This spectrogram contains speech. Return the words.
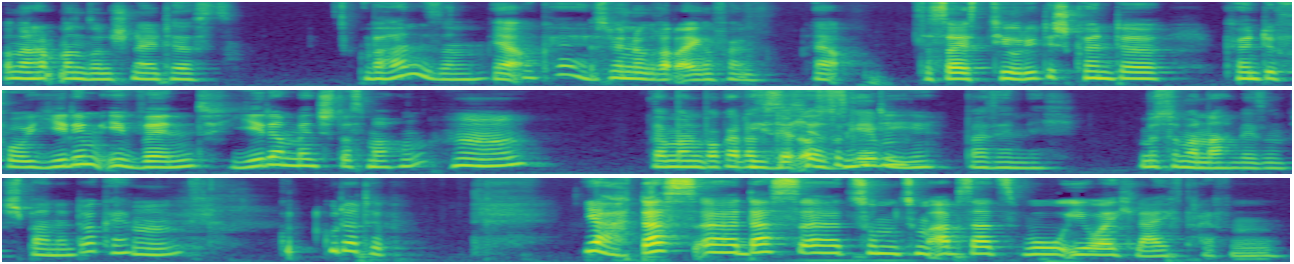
und dann hat man so einen Schnelltest. Wahnsinn. Ja. Okay. Ist mir nur gerade eingefallen. Ja. Das heißt, theoretisch könnte, könnte vor jedem Event jeder Mensch das machen. Hm. Wenn man Bock hat, das Wie Geld auszugeben. Weiß ich nicht. Müsste man nachlesen. Spannend, okay. Hm. Gut, guter Tipp. Ja, das, äh, das äh, zum, zum Absatz, wo ihr euch live treffen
